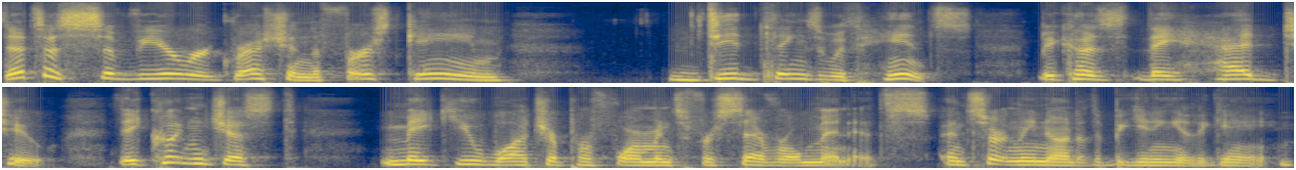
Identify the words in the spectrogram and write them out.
that's a severe regression. The first game did things with hints because they had to. They couldn't just make you watch a performance for several minutes, and certainly not at the beginning of the game.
